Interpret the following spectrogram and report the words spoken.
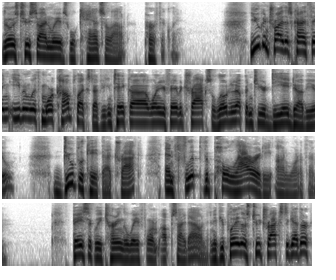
those two sine waves will cancel out perfectly. You can try this kind of thing even with more complex stuff. You can take uh, one of your favorite tracks, load it up into your DAW, duplicate that track, and flip the polarity on one of them. Basically turning the waveform upside down. And if you play those two tracks together,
